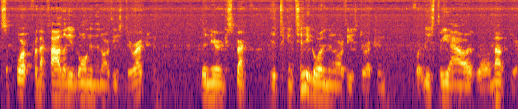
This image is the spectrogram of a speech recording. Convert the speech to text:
support for that cloud to keep going in the northeast direction, then you expect it to continue going in the northeast direction for at least three hours while I'm out here.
